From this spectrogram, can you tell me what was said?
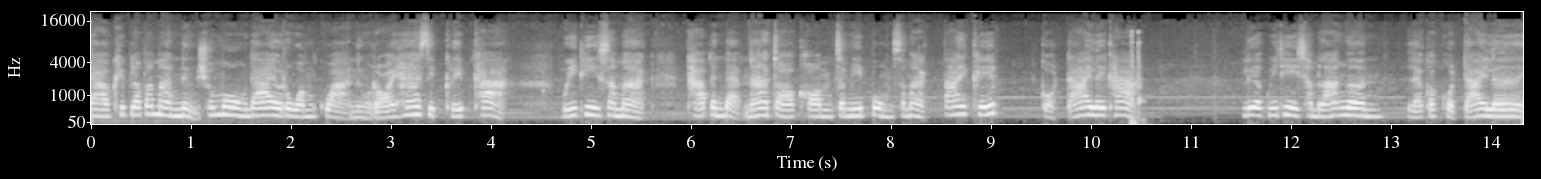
ยาวคลิปละประมาณ 1 ชั่วโมงได้รวมกว่า 150 คลิปค่ะ วิธีสมัคร ถ้าเป็นแบบหน้าจอคอมจะมีปุ่มสมัครใต้คลิป กดได้เลยค่ะ เลือกวิธีชำระเงินแล้วก็กดได้เลย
